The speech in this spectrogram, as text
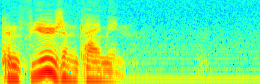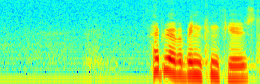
confusion came in. Have you ever been confused?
